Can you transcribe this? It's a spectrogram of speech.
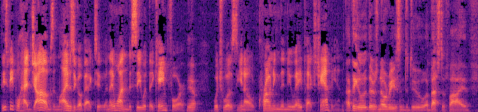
These people had jobs and lives to go back to, and they wanted to see what they came for. Yep. Which was you know crowning the new Apex champion. I think it, there's no reason to do a best of five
